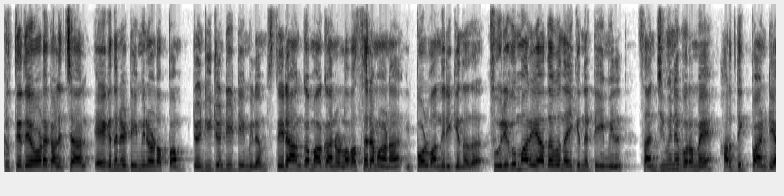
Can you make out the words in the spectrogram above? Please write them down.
കൃത്യതയോടെ കളിച്ചാൽ ഏകദിന ടീമിനോടൊപ്പം ട്വന്റി ട്വന്റി ടീമിലും സ്ഥിര അംഗമാകാനുള്ള അവസരമാണ് ഇപ്പോൾ വന്നിരിക്കുന്നത്. സൂര്യകുമാർ യാദവ് നയിക്കുന്ന ടീമിൽ സഞ്ജുവിന് പുറമെ ഹർദിക് പാണ്ഡ്യ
